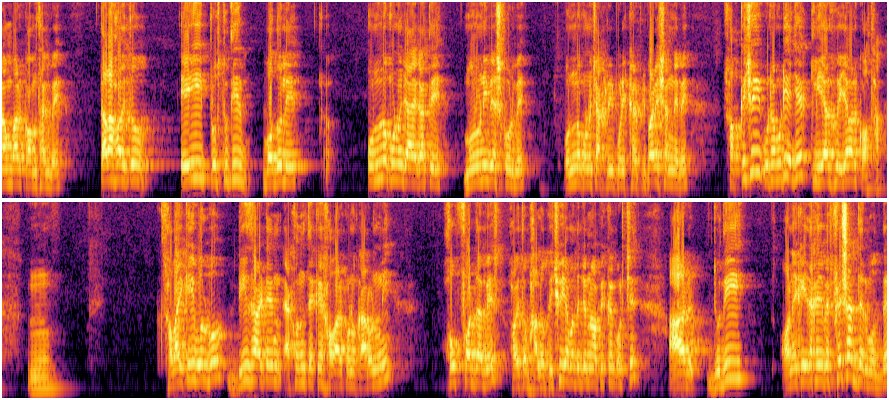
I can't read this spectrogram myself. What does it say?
নাম্বার কম থাকবে তারা হয়তো এই প্রস্তুতির বদলে অন্য কোনো জায়গাতে মনোনিবেশ করবে, অন্য কোনো চাকরির পরীক্ষার প্রিপারেশান নেবে। সব কিছুই মোটামুটি যে ক্লিয়ার হয়ে যাওয়ার কথা। সবাইকেই বলব ডিসহার্টেন এখন থেকে হওয়ার কোনো কারণ নেই। হোপ ফর দ্য বেস্ট হয়তো ভালো কিছুই আমাদের জন্য অপেক্ষা করছে। আর যদি অনেকেই দেখা যাবে ফ্রেশারদের মধ্যে,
